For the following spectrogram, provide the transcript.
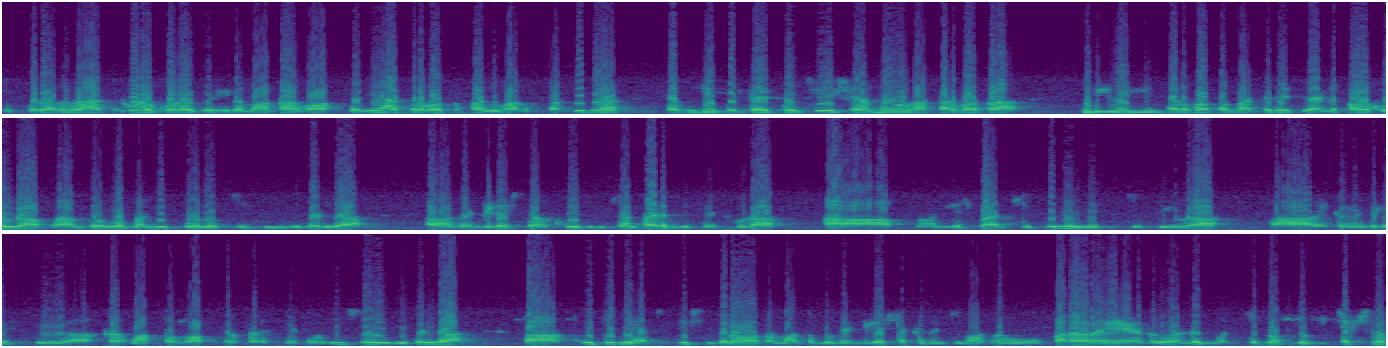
చెప్తున్నారు. రాత్రి కూడా గొడవ జరిగిన మాట వాస్తవమే. ఆ తర్వాత తను వాళ్ళ సభ్యుగా సభ్యు చెప్పే ప్రయత్నం చేశాము. ఆ తర్వాత తిరిగి వెళ్ళిన తర్వాత మధ్యరాత్రి అంటే పదకొండు ఆ ప్రాంతంలో మళ్ళీ ఫోన్ వచ్చేసి ఈ విధంగా ఆ, వెంకటేష్ గారు కూతురు చంపాడని చెప్పేసి కూడా ఆ వెంకటేష్ వారు చెప్పిందని చెప్పి చెప్పి కూడా ఇక్కడ వెంకటేష్ అక్కడ పరిస్థితి ఉంది. సో ఈ విధంగా ఆ కూతుర్ని అప్లికేషన్ తర్వాత మాత్రం వెంకటేష్ అక్కడి నుంచి మాత్రం పరారయ్యాడు. అంటే మధ్య మధ్యలో విచక్షణ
